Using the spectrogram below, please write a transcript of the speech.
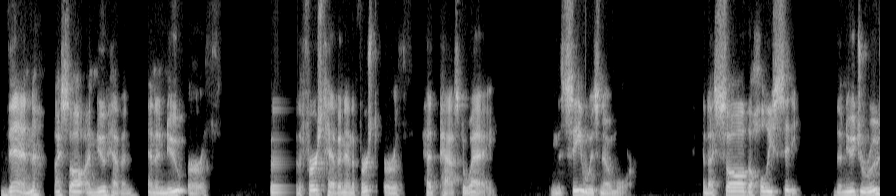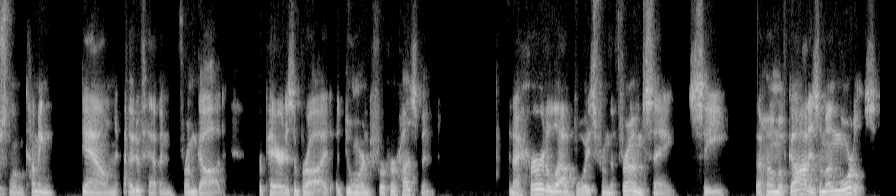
Then I saw a new heaven and a new earth. The first heaven and the first earth had passed away, and the sea was no more. And I saw the holy city, the new Jerusalem, coming down out of heaven from God, prepared as a bride, adorned for her husband. And I heard a loud voice from the throne saying, See, the home of God is among mortals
